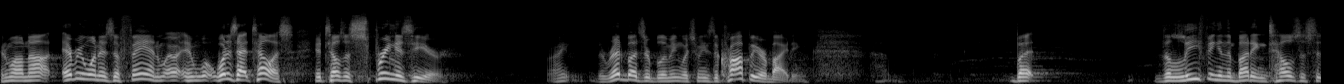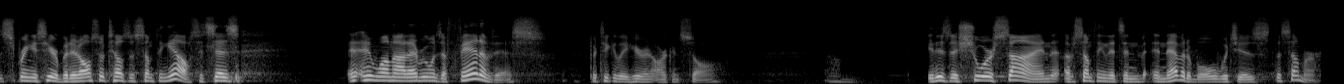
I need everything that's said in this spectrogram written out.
And while not everyone is a fan, and what does that tell us? It tells us spring is here, right? The red buds are blooming, which means the crappie are biting. But the leafing and the budding tells us that spring is here, but it also tells us something else. It says, and while not everyone's a fan of this, particularly here in Arkansas. Um, it is a sure sign of something that's in- inevitable, which is the summer.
